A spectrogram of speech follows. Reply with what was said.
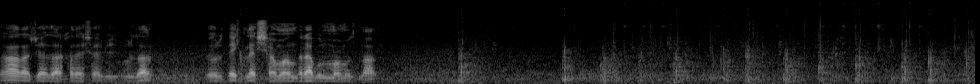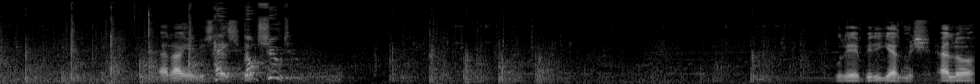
Ne arayacağız arkadaşlar biz buradan? Ördekle şamandıra bulmamız lazım. Herhangi bir Hey, ses yok. don't shoot! Buraya biri gelmiş. Hello.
